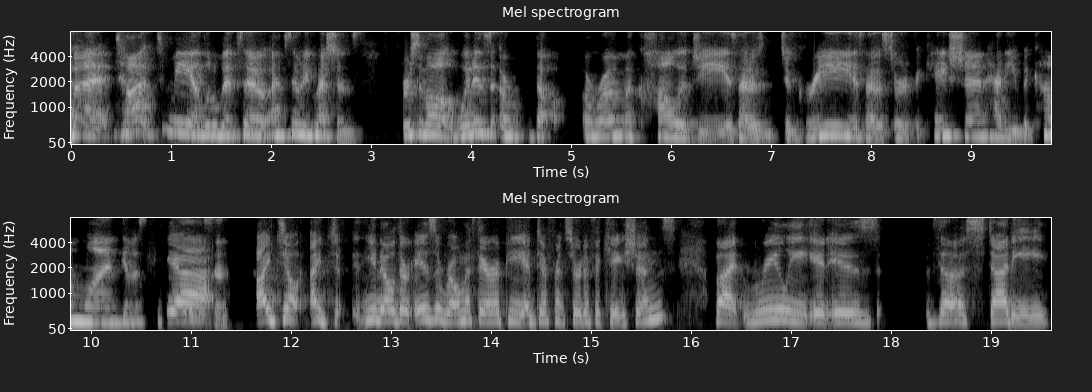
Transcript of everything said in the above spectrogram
But talk to me a little bit. So i have so many questions. First of all what is a, the aromacology? Is that a degree? Is that a certification? How do you become one? Give us yeah I don't, I, you know, there is aromatherapy and different certifications, but really it is the study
